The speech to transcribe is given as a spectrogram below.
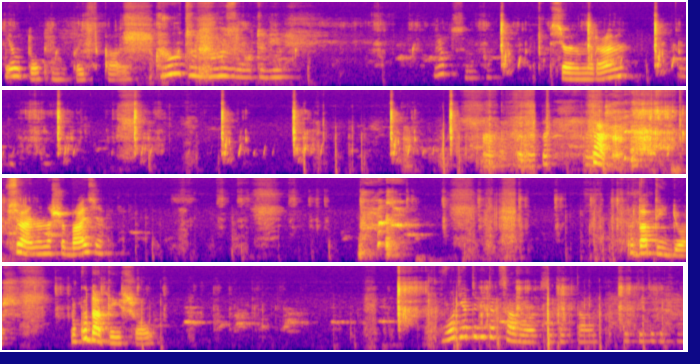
Я утопленника искаю. Круто, повезло тобі. Ну, це сорока. Все, я умираю. А, понятно. Так, все, я на нашей базе. Куда ты идешь? Ну куда ты шел? Вот я тобі так само це топтала. Як ти тільки що.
